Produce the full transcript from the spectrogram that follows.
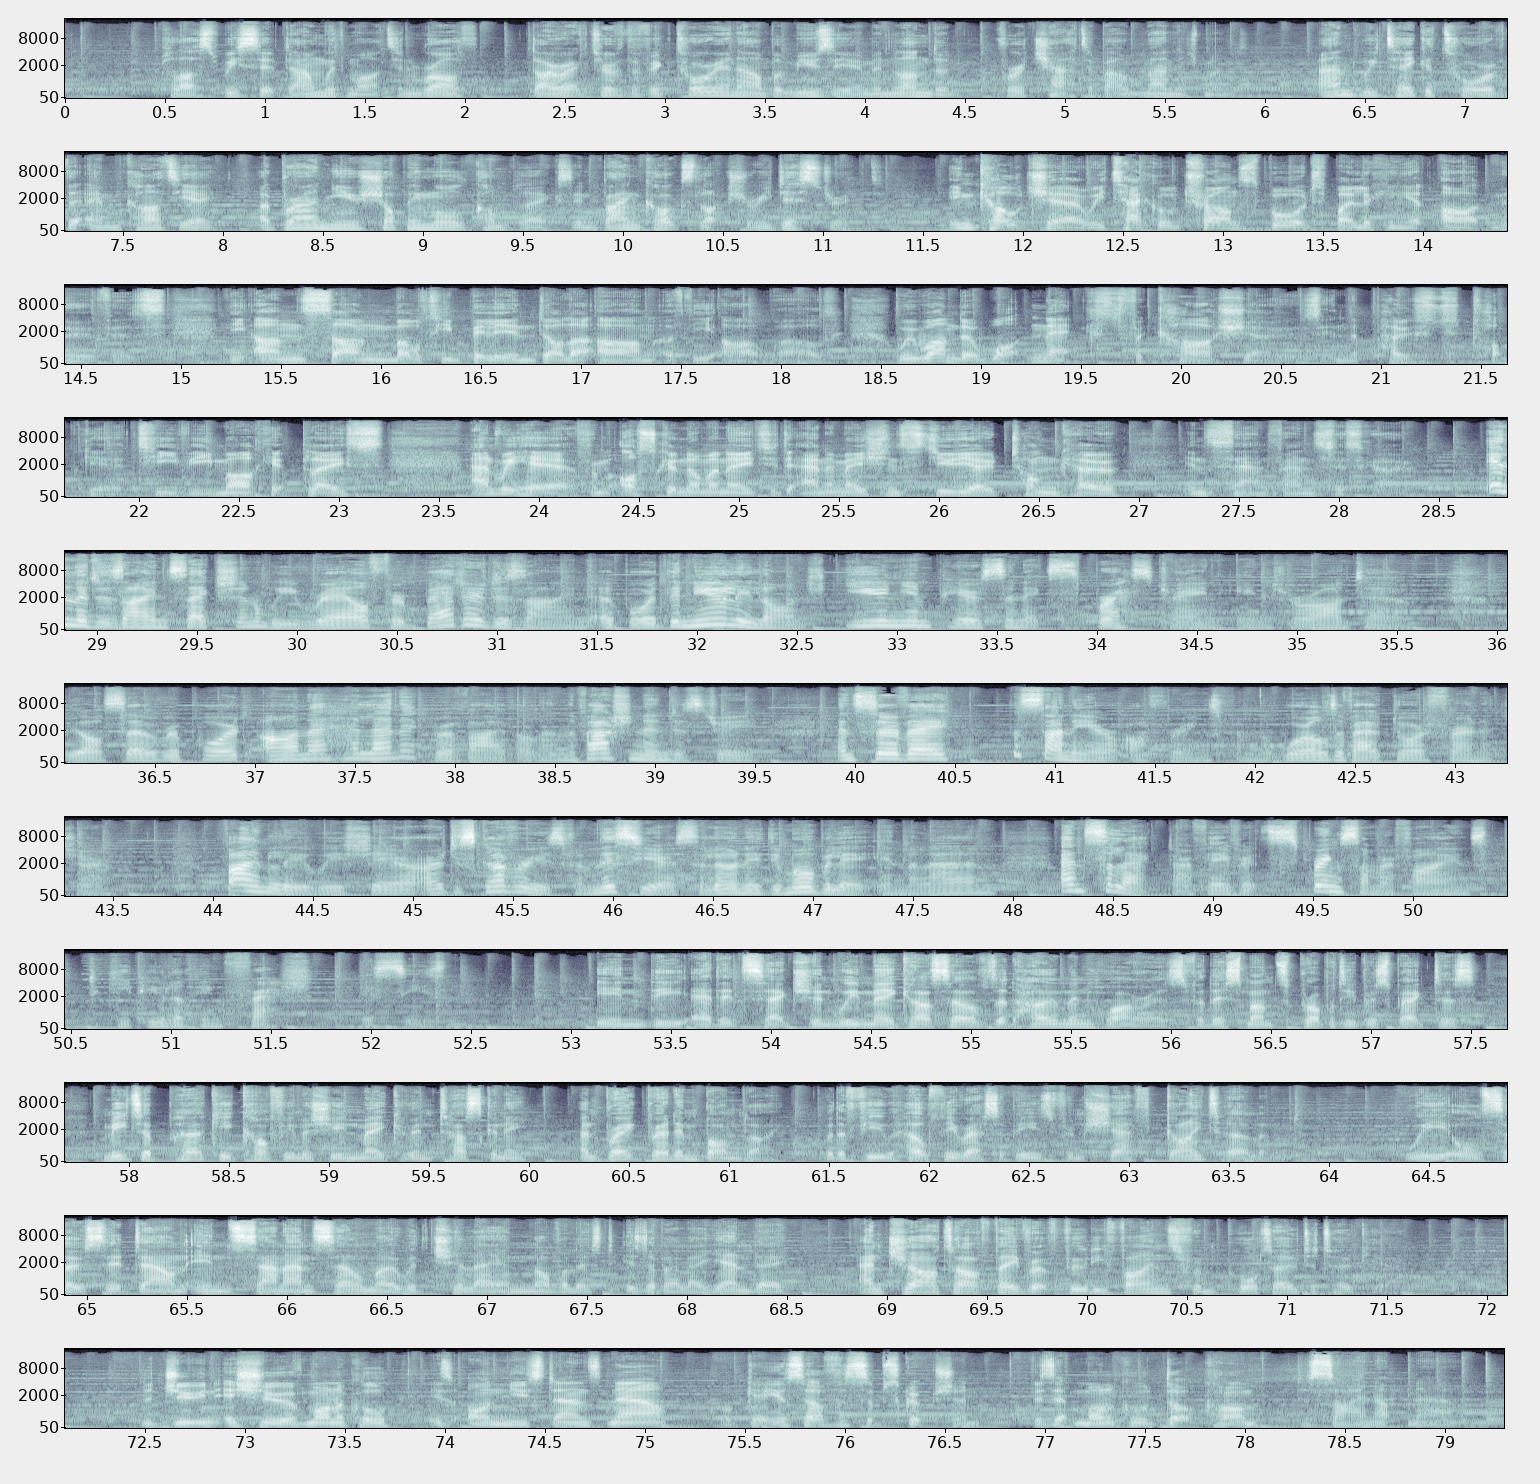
Plus, we sit down with Martin Roth, director of the Victoria and Albert Museum in London, for a chat about management. And we take a tour of the EmQuartier, a brand new shopping mall complex in Bangkok's luxury district. In culture, we tackle transport by looking at art movers, the unsung multi billion dollar arm of the art world. We wonder what next for car shows in the post Top Gear TV marketplace. And we hear from Oscar nominated animation studio Tonko in San Francisco. In the design section, we rail for better design aboard the newly launched Union Pearson Express train in Toronto. We also report on a Hellenic revival in the fashion industry and survey the sunnier offerings from the world of outdoor furniture. Finally, we share our discoveries from this year's Salone di Mobile in Milan and select our favourite spring summer finds to keep you looking fresh this season. In the edit section, we make ourselves at home in Juarez for this month's property prospectus, meet a perky coffee machine maker in Tuscany, and break bread in Bondi with a few healthy recipes from chef Guy Turland. We also sit down in San Anselmo with Chilean novelist Isabel Allende and chart our favourite foodie finds from Porto to Tokyo. The June issue of Monocle is on newsstands now, or get yourself a subscription. Visit monocle.com to sign up now.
